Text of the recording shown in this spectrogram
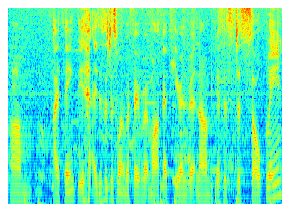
Um, I think this is just one of my favorite market here in Vietnam because it's just so clean.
